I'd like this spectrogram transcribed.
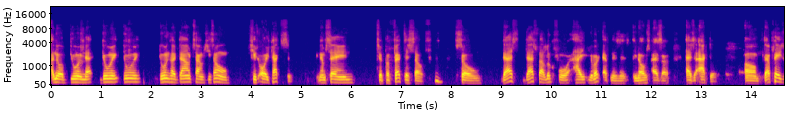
I know doing that, doing, doing, doing her downtime when she's home, she's always practicing. You know what I'm saying? To perfect herself. So that's that's what I look for. How your work ethic is, you know, as a as an actor. Um, that plays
